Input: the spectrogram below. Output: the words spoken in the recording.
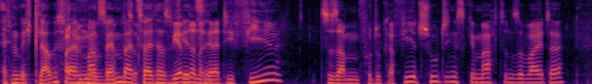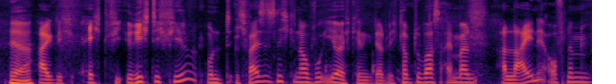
also ich glaube, es war im November kurz so. Wir haben dann 2014. relativ viel zusammen fotografiert, Shootings gemacht und so weiter. Ja. Eigentlich echt viel, richtig viel. Und ich weiß jetzt nicht genau, wo ihr euch kennengelernt habt. Ich glaube, du warst einmal alleine auf einem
